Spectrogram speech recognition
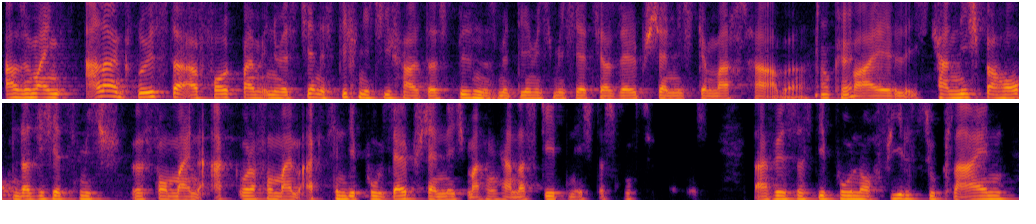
Also mein allergrößter Erfolg beim Investieren ist definitiv halt das Business, mit dem ich mich jetzt ja selbstständig gemacht habe. Okay. Weil ich kann nicht behaupten, dass ich jetzt mich äh, von meinem Ak oder von meinem Aktiendepot selbstständig machen kann. Das geht nicht. Das funktioniert nicht. Dafür ist das Depot noch viel zu klein,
